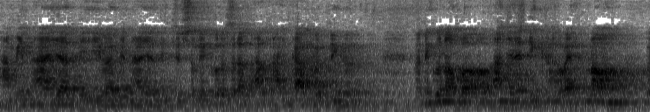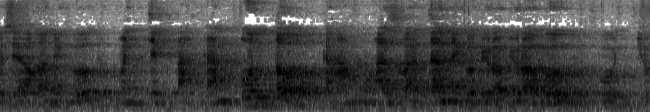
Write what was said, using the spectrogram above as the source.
amin ayatihi wa min ayati jusuli kul surat al-ankabut niku. Niku napa? Anjene digawekno. Gusti Allah niku menciptakan untuk kamu azwajan niku pira-pira bu bojo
